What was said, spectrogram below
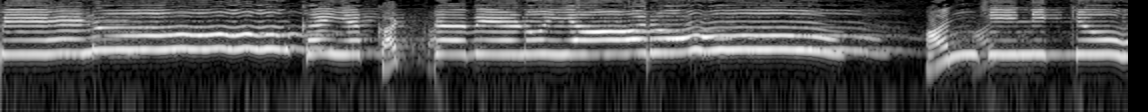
மேலும் கைய கட்ட வேணும் யாரோ? அஞ்சி நிற்கும்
